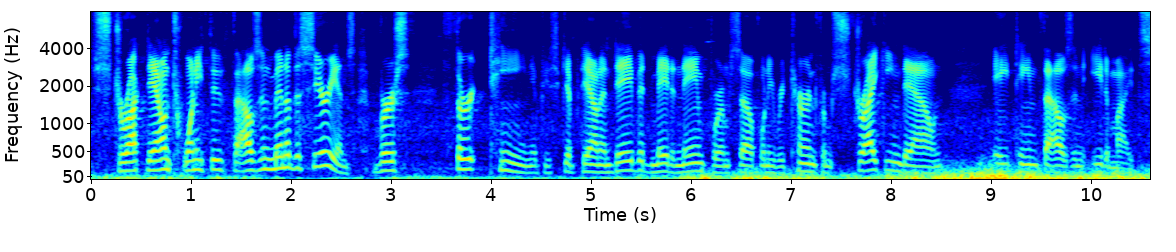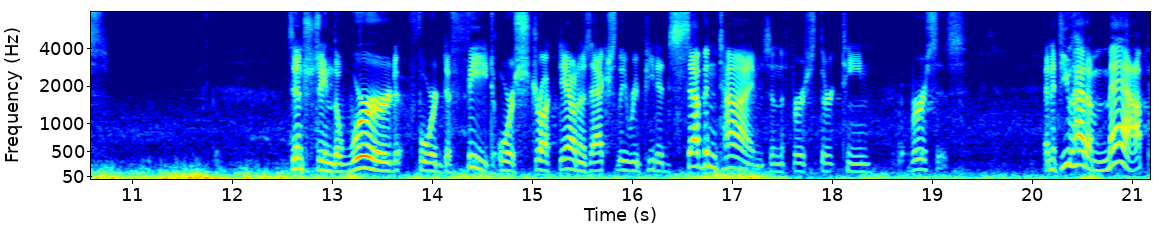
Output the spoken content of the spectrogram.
struck down 22,000 men of the Syrians. Verse 13, if you skip down, and David made a name for himself when he returned from striking down 18,000 Edomites. It's interesting, the word for defeat or struck down is actually repeated seven times in the first 13 verses. And if you had a map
